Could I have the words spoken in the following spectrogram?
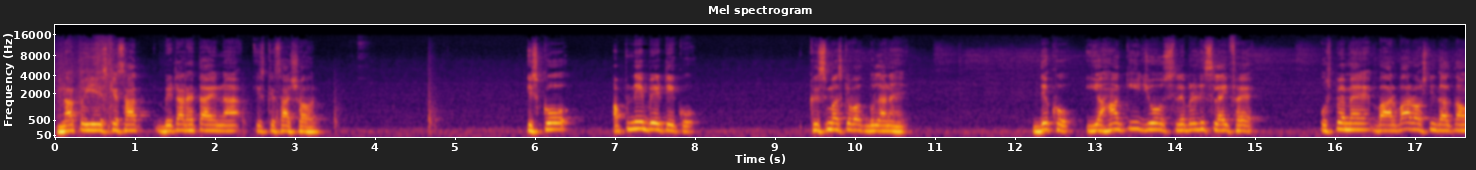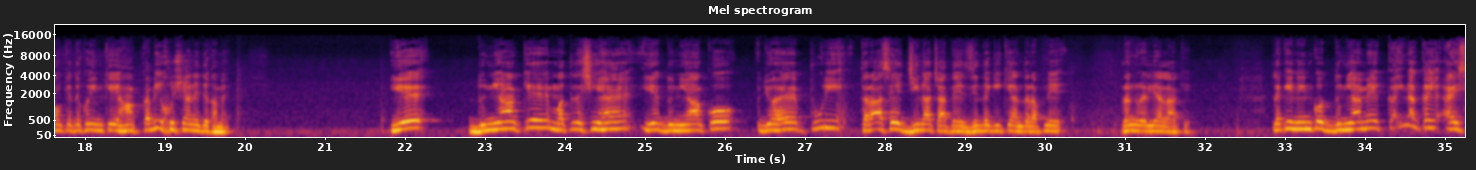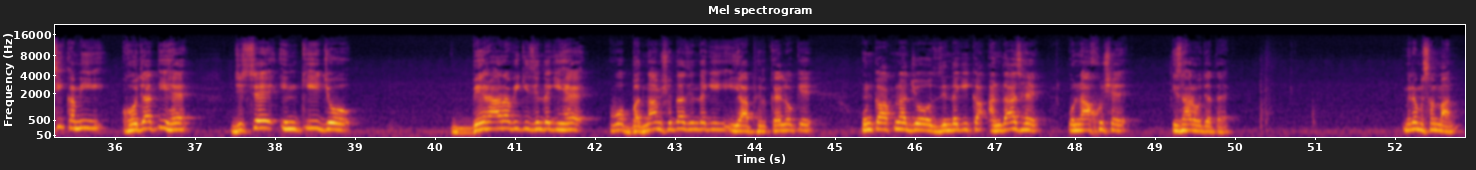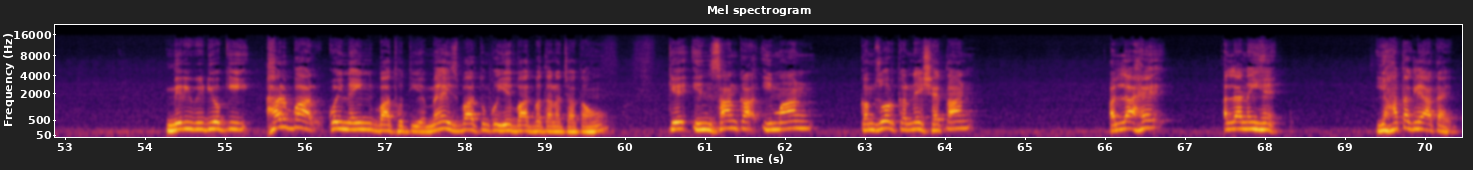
ना तो ये इसके साथ बेटा रहता है, ना इसके साथ शौहर। इसको अपने बेटे को क्रिसमस के वक्त बुलाना है। देखो, यहाँ की जो सेलिब्रिटीज लाइफ है, उस पर मैं बार बार रोशनी डालता हूँ कि देखो, इनके यहाँ कभी खुशियाँ नहीं देखा मैं। ये दुनिया के मतलशी हैं, ये दुनिया को जो है पूरी तरह से जीना चाहते हैं ज़िंदगी के अंदर अपने रंग रलियाँ ला के लेकिन इनको दुनिया में कहीं ना कहीं ऐसी कमी हो जाती है जिससे इनकी जो बेरहरवी की ज़िंदगी है, वो बदनाम शुदा ज़िंदगी या फिर कह लो कि उनका अपना जो ज़िंदगी का अंदाज़ है, वो नाखुश है, इजहार हो जाता है। मेरे मुसलमान, मेरी वीडियो की हर बार कोई नई बात होती है। मैं इस बार तुमको ये बात बताना चाहता हूँ कि इंसान का ईमान कमज़ोर करने शैतान अल्लाह है, अल्लाह नहीं है, यहाँ तक ले आता है।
